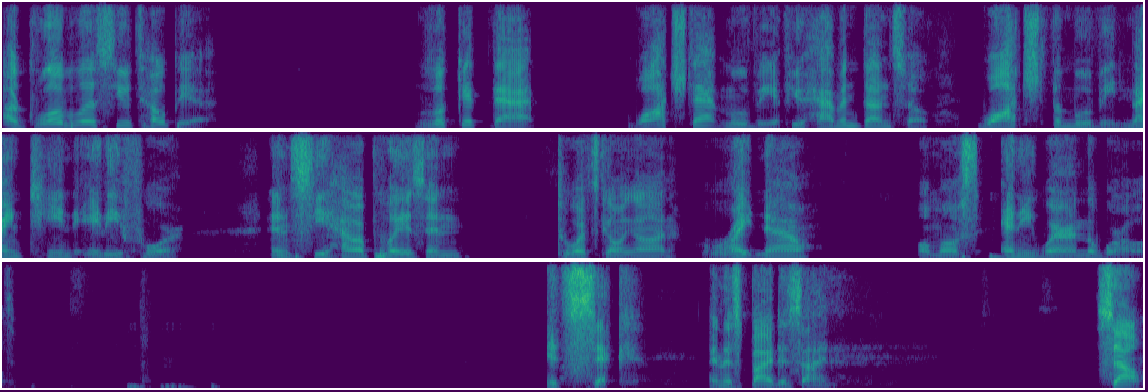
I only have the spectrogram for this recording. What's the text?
a globalist utopia. Look at that. Watch that movie. If you haven't done so, watch the movie 1984 and see how it plays in to what's going on right now almost anywhere in the world. It's sick and it's by design. So,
